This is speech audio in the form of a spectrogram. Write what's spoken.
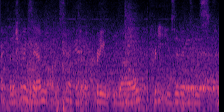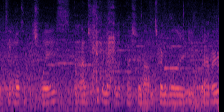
I finished my exam and honestly I think it went pretty well. Pretty easy because it was 15 multiple choice. Um, I was tripping up on the question about internability, whatever,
